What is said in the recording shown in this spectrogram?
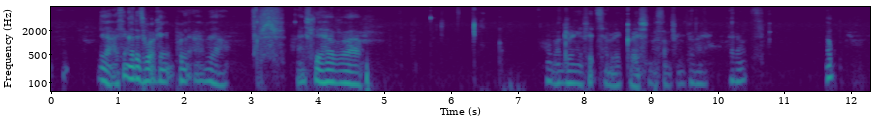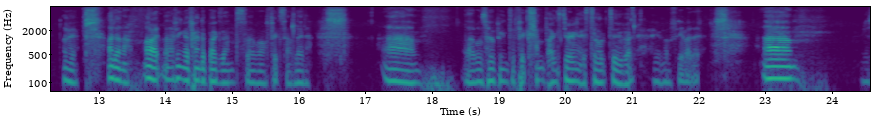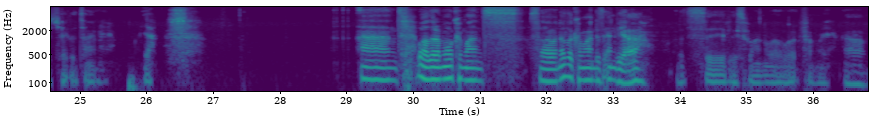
yeah, I think that is working. Yeah, I actually have. Uh, I'm wondering if it's a regression or something, but I, I don't. Nope. Okay, I don't know. All right, I think I found a bug then, so we'll fix that later. Um, I was hoping to fix some bugs during this talk too, but we'll see about that. Um, just check the time here. Yeah. And well, there are more commands. So another command is nvr. Let's see if this one will work for me. Um,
